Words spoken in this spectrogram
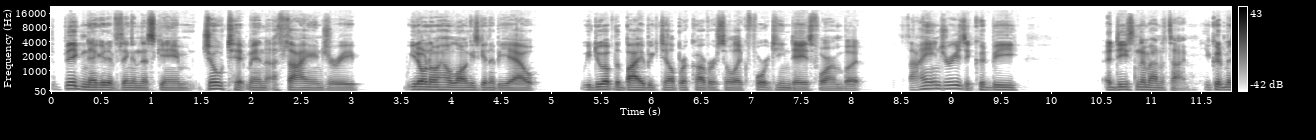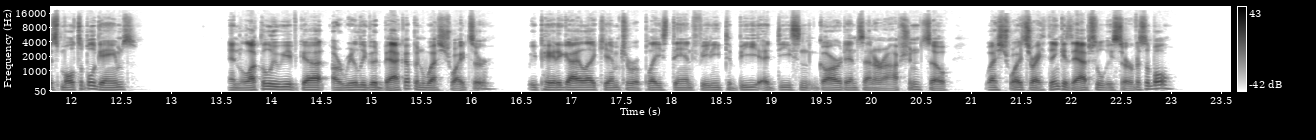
The big negative thing in this game Joe Tippmann, a thigh injury. We don't know how long he's going to be out. We do have the bye week to help recover, so like 14 days for him. But thigh injuries, it could be a decent amount of time. He could miss multiple games. And luckily, we've got a really good backup in Wes Schweitzer. We paid a guy like him to replace Dan Feeney to be a decent guard and center option. So Wes Schweitzer, I think, is absolutely serviceable.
